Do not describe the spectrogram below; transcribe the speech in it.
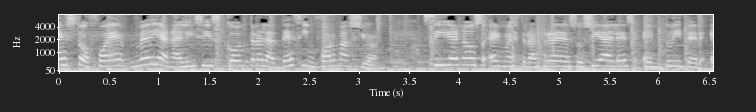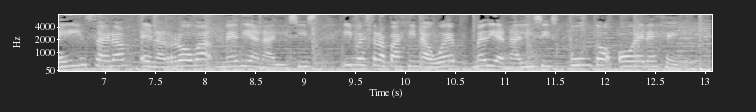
Esto fue Media Análisis contra la Desinformación. Síguenos en nuestras redes sociales, en Twitter e Instagram en arroba medianálisis y nuestra página web medianálisis.org.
